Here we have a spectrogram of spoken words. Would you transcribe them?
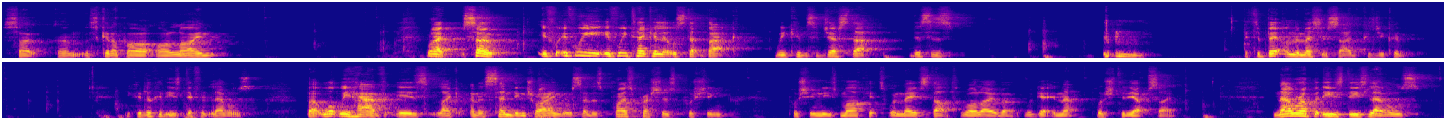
So um, let's get up our, our line. Right. So if if we if we take a little step back, we can suggest that this is it's a bit on the messy side because you could you could look at these different levels. But what we have is like an ascending triangle. So there's price pressures pushing pushing these markets when they start to roll over. We're getting that push to the upside. Now we're up at these these levels,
